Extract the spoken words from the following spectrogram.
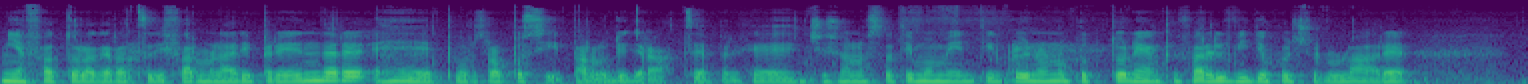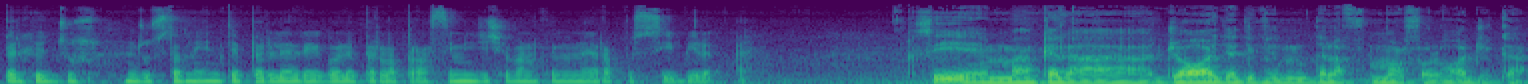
mi ha fatto la grazia di farmela riprendere e purtroppo sì, parlo di grazia perché ci sono stati momenti in cui non ho potuto neanche fare il video col cellulare perché gius- giustamente per le regole, per la prassi mi dicevano che non era possibile. sì ma anche la gioia di- della morfologica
